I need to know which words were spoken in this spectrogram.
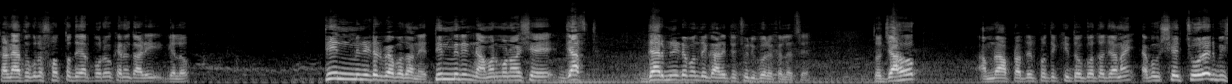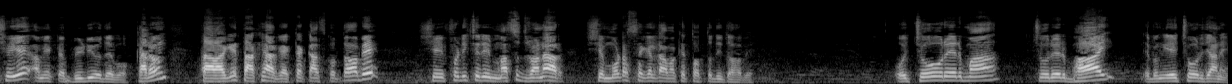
কারণ এতগুলো সত্য দেওয়ার পরেও কেন গাড়ি গেল? তিন মিনিটের ব্যবধানে, তিন মিনিট না, আমার মনে হয় সে জাস্ট দেড় মিনিটের মধ্যে গাড়িতে চুরি করে ফেলেছে। তো যা হোক, আমরা আপনাদের প্রতি কৃতজ্ঞতা জানাই এবং সে চোরের বিষয়ে আমি একটা ভিডিও দেব। কারণ তার আগে তাকে আগে একটা কাজ করতে হবে। সে ফটিকচুরির মাসুদ রানার, সে মোটরসাইকেলটা আমাকে তত্ত্ব দিতে হবে। ওই চোরের মা, চোরের ভাই এবং এই চোর জানে।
